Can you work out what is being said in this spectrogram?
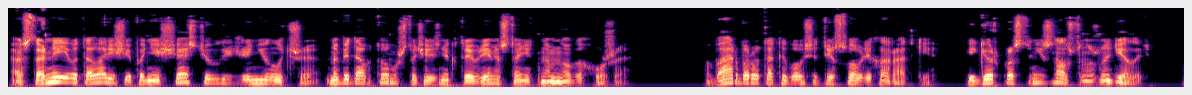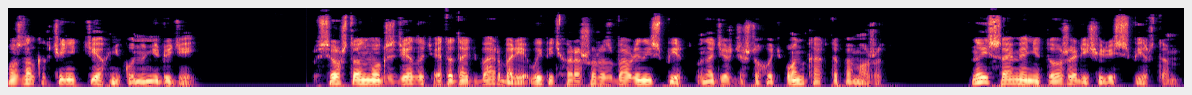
Остальные его товарищи по несчастью выглядели не лучше, но беда в том, что через некоторое время станет намного хуже. Барбару так и вовсе трясло в лихорадке, и Георг просто не знал, что нужно делать. Он знал, как чинить технику, но не людей. Все, что он мог сделать, это дать Барбаре выпить хорошо разбавленный спирт, в надежде, что хоть он как-то поможет. Но и сами они тоже лечились спиртом.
